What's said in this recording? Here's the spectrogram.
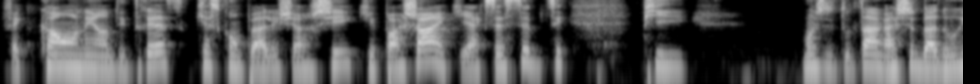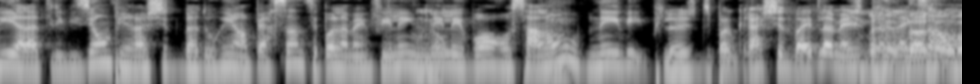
Fait que quand on est en détresse, qu'est-ce qu'on peut aller chercher qui est pas cher, qui est accessible, tu sais? Puis moi, j'ai tout le temps Rachid Badouri à la télévision, puis Rachid Badouri en personne, c'est pas le même feeling. Venez Non. les voir au salon, venez. vi- Puis là, je dis pas que Rachid va être là, mais je donne l'exemple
